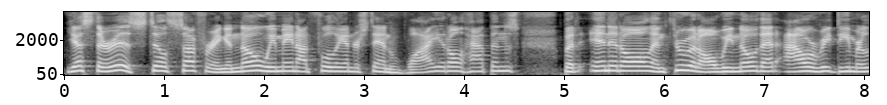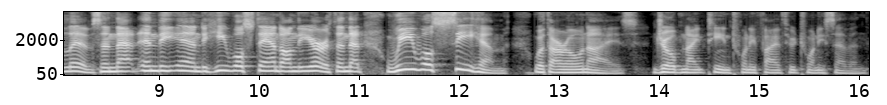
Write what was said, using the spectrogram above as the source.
Yes, there is still suffering, and no, we may not fully understand why it all happens, but in it all and through it all, we know that our Redeemer lives, and that in the end, he will stand on the earth, and that we will see him with our own eyes. Job 19, 25 through 27.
